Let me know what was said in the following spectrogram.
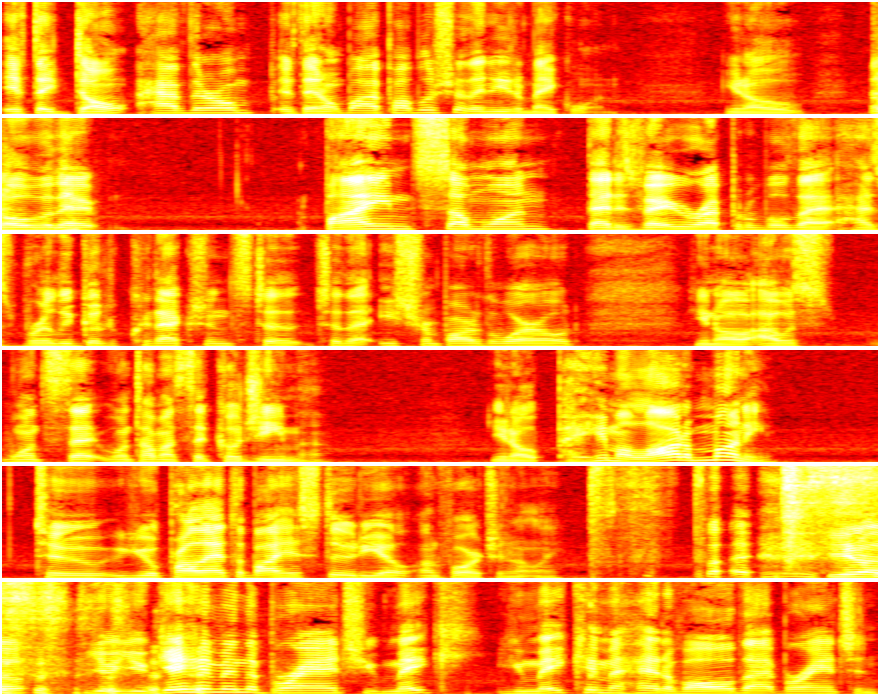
if they don't have their own, if they don't buy a publisher, they need to make one. You know, go over there, find someone that is very reputable that has really good connections to to the eastern part of the world. You know, I was once said one time I said Kojima. You know, pay him a lot of money to you'll probably have to buy his studio, unfortunately. but you know, you you get him in the branch, you make you make him ahead of all that branch and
